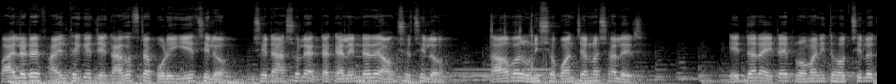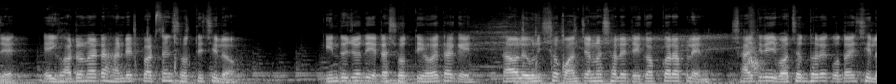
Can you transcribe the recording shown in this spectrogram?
পাইলটের ফাইল থেকে যে কাগজটা পড়ে গিয়েছিল, সেটা আসলে একটা ক্যালেন্ডারের অংশ ছিল, তা আবার উনিশশো পঞ্চান্ন সালের। এর দ্বারা এটাই প্রমাণিত হচ্ছিল যে এই ঘটনাটা হান্ড্রেড পার্সেন্ট সত্যি ছিল। কিন্তু যদি এটা সত্যি হয়ে থাকে, তাহলে উনিশশো পঞ্চান্ন সালে টেক অফ করা প্লেন সাঁত্রিশ বছর ধরে কোথায় ছিল?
